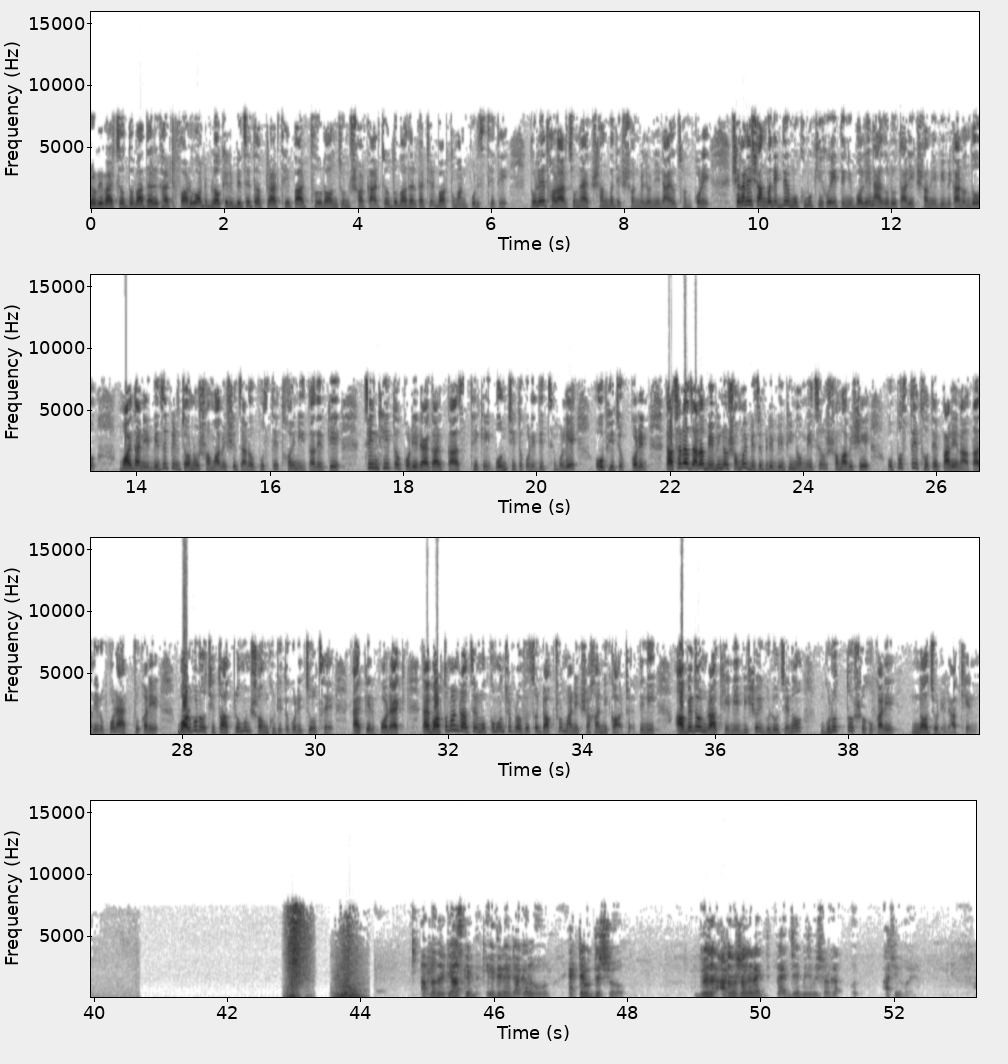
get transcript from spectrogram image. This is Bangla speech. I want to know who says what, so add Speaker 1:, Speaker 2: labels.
Speaker 1: রবিবার চোদ্দ বাধারঘাট ফরওয়ার্ড ব্লকের বিজেত প্রার্থী পার্থ রঞ্জন সরকার চোদ্দ বাধারঘাটের বর্তমান পরিস্থিতি তুলে ধরার জন্য এক সাংবাদিক সম্মেলনের আয়োজন করে। সেখানে সাংবাদিকদের মুখোমুখি হয়ে তিনি বলেন, এগারো তারিখ স্বামী বিবেকানন্দ ময়দানে বিজেপির জনসমাবেশে যারা উপস্থিত হয়নি, তাদেরকে চিহ্নিত করে র্যাগার কাজ থেকে বঞ্চিত করে দিচ্ছে বলে অভিযোগ করেন। তাছাড়া যারা বিভিন্ন সময় বিজেপির বিভিন্ন মিছিল সমাবেশে উপস্থিত হতে পারে না, তাদের উপর এক প্রকারের বর্বরচিত আক্রমণ সংঘটিত করে চলছে একের পর এক। তাই বর্তমান রাজ্যের মুখ্যমন্ত্রী প্রফেসর ডক্টর মানিক সাহা নিকট তিনি আবেদন রাখেন এই বিষয়গুলো যেন গুরুত্ব সহকারে নজরে রাখেন।
Speaker 2: আপনাদেরকে আজকে এই দিনে ডাকানো একটাই উদ্দেশ্য দু হাজার আঠারো সালে রাজ- রাজ্যে বিজেপি সরকার আসীন হয়।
